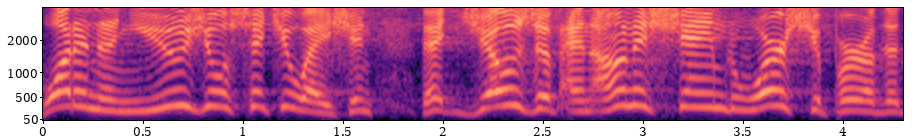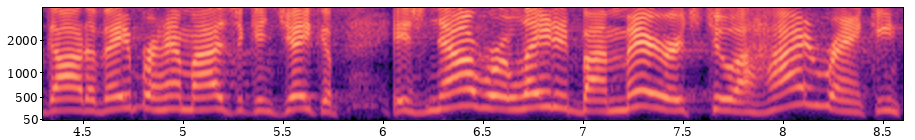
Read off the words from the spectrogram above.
What an unusual situation that Joseph, an unashamed worshiper of the God of Abraham, Isaac, and Jacob, is now related by marriage to a high ranking,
